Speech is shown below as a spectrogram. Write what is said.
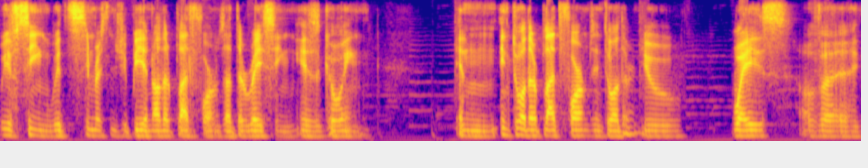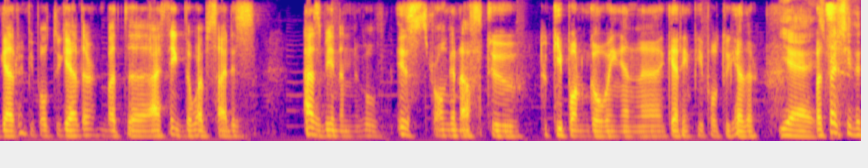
we've seen with Sim Racing GP and other platforms that the racing is going in into other platforms, into other new ways of uh, gathering people together. But uh, I think the website is has been and will, is strong enough to to keep on going and uh, getting people together. Yeah, But- especially the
